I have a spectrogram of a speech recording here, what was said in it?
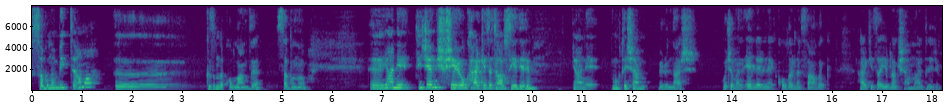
sabunum bitti ama e, kızım da kullandı sabunu. Ee, yani diyeceğim hiçbir şey yok. Herkese tavsiye ederim. Yani muhteşem ürünler. Hocamın ellerine, kollarına sağlık. Herkese hayırlı akşamlar dilerim.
